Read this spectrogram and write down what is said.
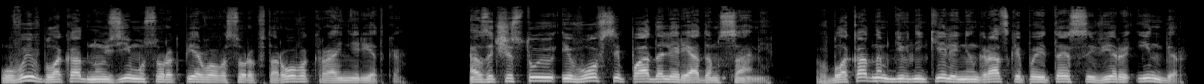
Увы, в блокадную зиму 41-42 крайне редко а зачастую и вовсе падали рядом сами. В блокадном дневнике ленинградской поэтессы Веры Инбер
